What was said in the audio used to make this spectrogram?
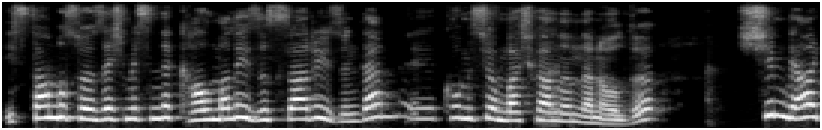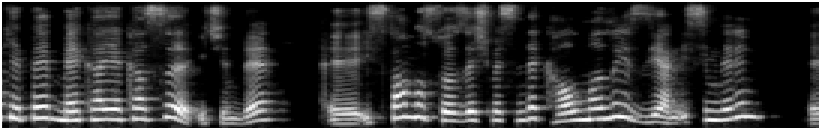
İstanbul Sözleşmesi'nde kalmalıyız ısrarı yüzünden e, komisyon başkanlığından oldu. Şimdi AKP MKYK'sı içinde e, İstanbul Sözleşmesi'nde kalmalıyız diyen isimlerin e,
